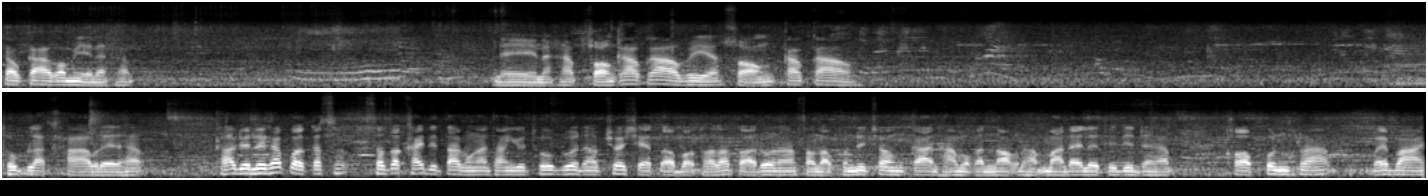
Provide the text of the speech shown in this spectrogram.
599 ก็มีนะครับ นี่นะครับสองเก้าเก้าพี่สองเก้าเก้าทุบราคาไปเลยนะครับ ครับอย่าลืมครับกดซับสไครต์ติดตามผลงานทาง YouTube ด้วยนะครับ ช่วยแชร์ต่อบอกต่อแล้วต่อด้วยนะครับสำหรับคนที่ช่องการหาหมวกกันน็อกนะครับ มาได้เลยที่ดินนะครับ ขอบคุณครับ บ๊ายบาย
